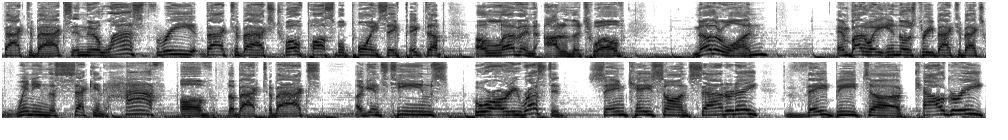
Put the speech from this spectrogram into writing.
back to backs. In their last three back to backs, 12 possible points, they've picked up 11 out of the 12. Another one, and by the way, in those three back to backs, winning the second half of the back to backs against teams who are already rested. Same case on Saturday. They beat uh, Calgary.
